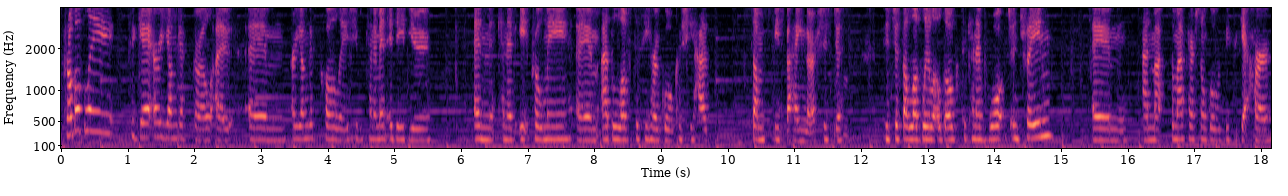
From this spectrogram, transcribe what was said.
probably to get our youngest girl out. Um, our youngest collie. She was kind of meant to debut in kind of April, May. Um, I'd love to see her go because she has some speed behind her. She's just she's just a lovely little dog to kind of watch and train. Um, and my, so my personal goal would be to get her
